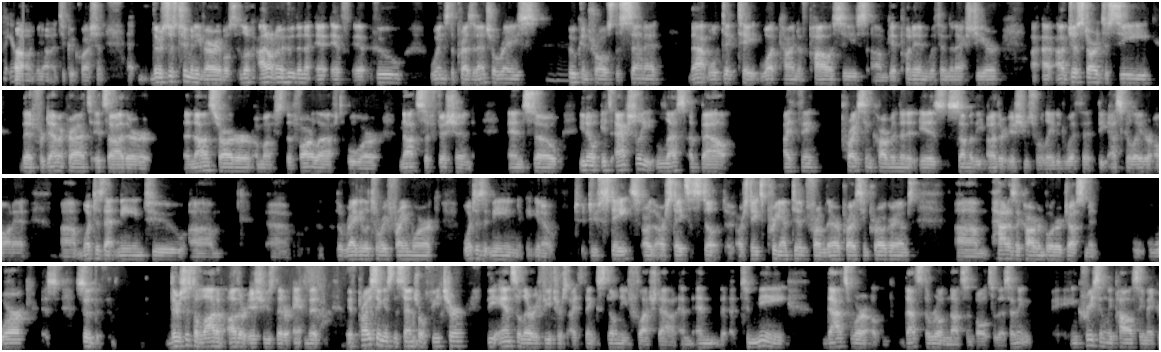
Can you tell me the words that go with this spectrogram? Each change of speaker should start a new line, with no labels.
put your
uh, you know it's a good question. Uh, there's just too many variables. Look i don't know who the if, if who wins the presidential race mm-hmm. who controls the senate. That will dictate what kind of policies um, get put in within the next year. I, i've just started to see that for democrats it's either a non-starter amongst the far left or not sufficient. And so you know it's actually less about i think pricing carbon than it is some of the other issues related with it, the escalator on it. Um, what does that mean to um, uh, the regulatory framework? What does it mean, you know, do states are are states still are states preempted from their pricing programs? Um, how does the carbon border adjustment work? So th- there's just a lot of other issues that are that if pricing is the central feature, the ancillary features I think still need fleshed out. And and to me, that's where that's the real nuts and bolts of this. I think increasingly policymakers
